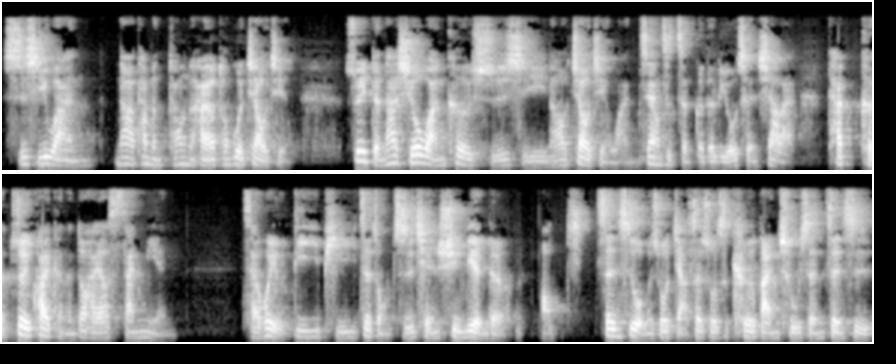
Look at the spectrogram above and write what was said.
实习完，那他们通常还要通过教检，所以等他修完课、实习，然后教检完，这样子整个的流程下来，他可最快可能都还要三年，才会有第一批这种职前训练的哦，正是我们说假设说是科班出身、正式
